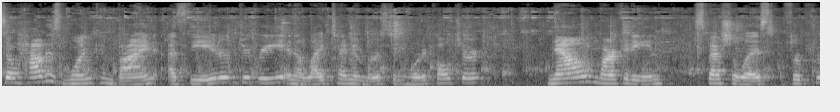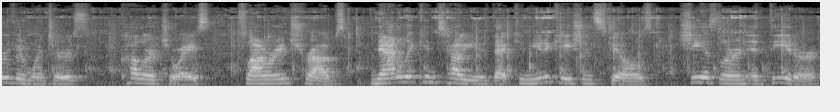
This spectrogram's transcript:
So, how does one combine a theater degree and a lifetime immersed in horticulture? Now, marketing specialist for Proven Winners, Color Choice, flowering shrubs, Natalie can tell you that communication skills she has learned in theater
